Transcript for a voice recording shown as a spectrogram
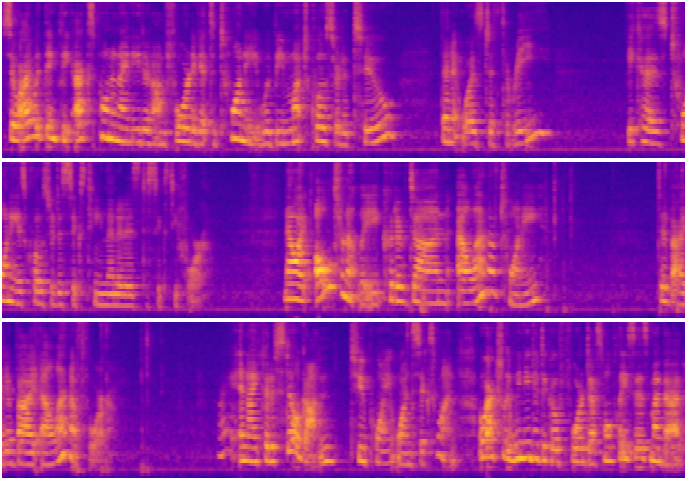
So I would think the exponent I needed on 4 to get to 20 would be much closer to 2 than it was to 3 because 20 is closer to 16 than it is to 64. Now I alternately could have done ln of 20 divided by ln of 4 right? And I could have still gotten 2.161. Oh, actually, we needed to go four decimal places, my bad.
